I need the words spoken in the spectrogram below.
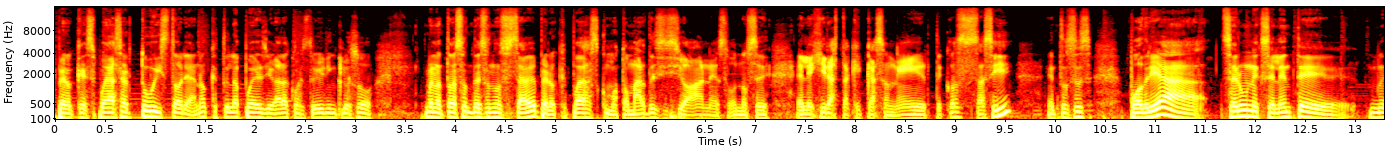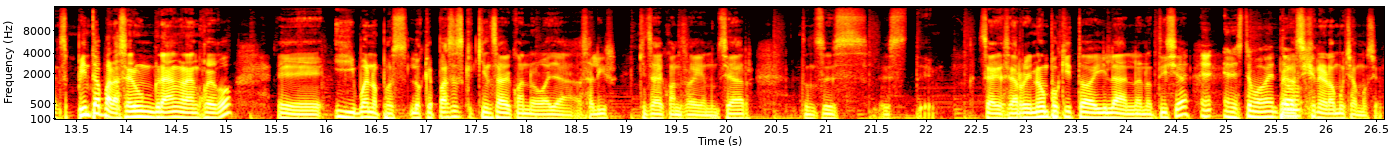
pero que se pueda hacer tu historia, ¿no? Que tú la puedes llegar a construir incluso, bueno, todo eso de eso no se sabe, pero que puedas como tomar decisiones o no sé, elegir hasta qué casa unirte, cosas así. Entonces, podría ser un excelente, pinta para ser un gran, gran juego. Eh, y bueno, pues lo que pasa es que quién sabe cuándo vaya a salir, quién sabe cuándo se vaya a anunciar. Entonces, este, se, se arruinó un poquito ahí la, la noticia, En, en este momento pero sí generó mucha emoción.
